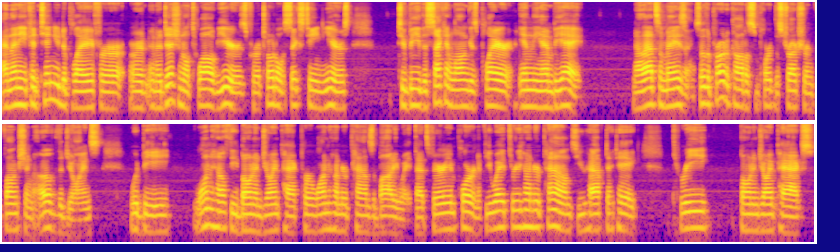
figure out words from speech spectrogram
And then he continued to play for an additional 12 years, for a total of 16 years, to be the second longest player in the NBA. Now that's amazing. So the protocol to support the structure and function of the joints would be one healthy bone and joint pack per 100 pounds of body weight. That's very important. If you weigh 300 pounds, you have to take three bone and joint packs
